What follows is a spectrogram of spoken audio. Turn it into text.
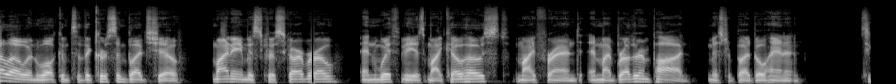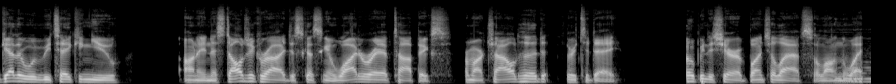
Hello and welcome to the Chris and Bud Show. My name is Chris Scarborough, and with me is my co host, my friend, and my brother in pod, Mr. Bud Bohannon. Together, we'll be taking you on a nostalgic ride discussing a wide array of topics from our childhood through today, hoping to share a bunch of laughs along the way.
